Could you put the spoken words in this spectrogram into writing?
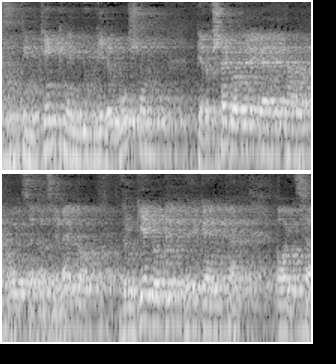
z tym pięknym jubileuszem pierwszego dyrygenta, ojca Bazylego, drugiego dyrygenta, ojca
